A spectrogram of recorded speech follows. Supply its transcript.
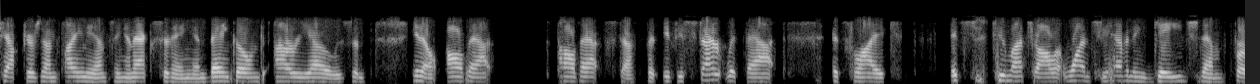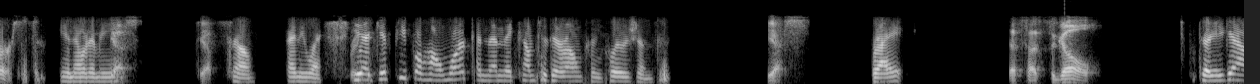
chapters on financing and exiting and bank owned REOs and you know all that all that stuff. But if you start with that, it's like it's just too much all at once. You haven't engaged them first. You know what I mean? Yes. Yep. So anyway, Great. yeah, give people homework and then they come to their own conclusions, Yes. right? That's that's the goal. There you go.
